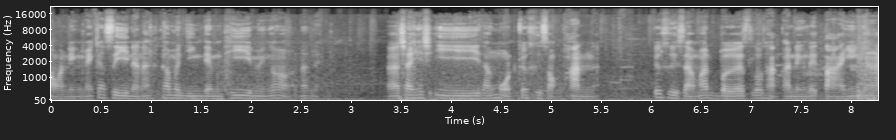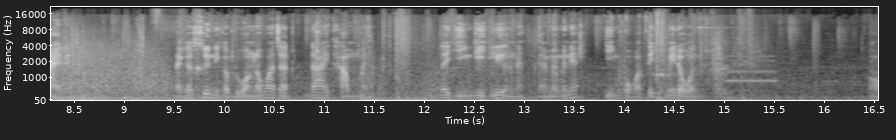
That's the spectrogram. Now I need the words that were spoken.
ต่อหนึ่งแมกกาซีนนะนะ ถ้ามันยิงเต็มที่มันก็นั่นแหละแล้วใช้ HE ทั้งหมดก็คือ 2,000อะ ก็คือสามารถเบิร์สรถถังคันหนึ่งได้ตายง่าย ๆ เลย แต่ก็ขึ้นอยู่กับดวงแล้วว่าจะได้ทำไหมได้ยิงกี่เรื่องนะ แต่เหมือนวันเนี้ยยิงปกติไม่โดนก็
